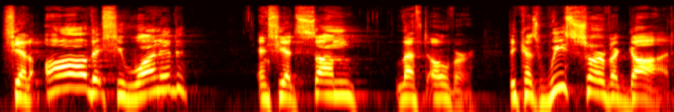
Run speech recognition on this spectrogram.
She had all that she wanted, and she had some left over. Because we serve a God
